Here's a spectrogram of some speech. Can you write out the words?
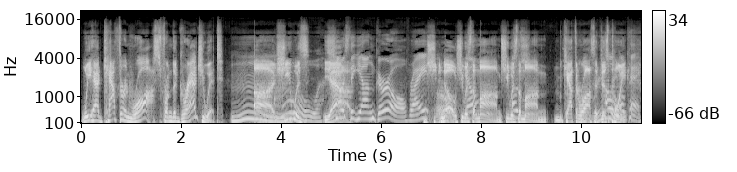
We had Katharine Ross from The Graduate. Uh, she was Oh. yeah. She was the young girl, right? She- No, she was No? the mom. She was Oh, the she- mom. Katharine Ross at this Oh, point. okay.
